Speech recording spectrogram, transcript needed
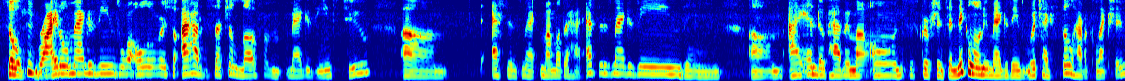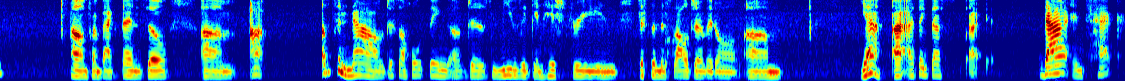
So bridal magazines were all over. So I had such a love for magazines too. Um, Essence, my mother had Essence magazines, and um, I end up having my own subscription to Nickelodeon magazines, which I still have a collection um, from back then. So, um, I, up to now, just a whole thing of just music and history and just the nostalgia of it all. Um, yeah, I, I think that's I, that and tech.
